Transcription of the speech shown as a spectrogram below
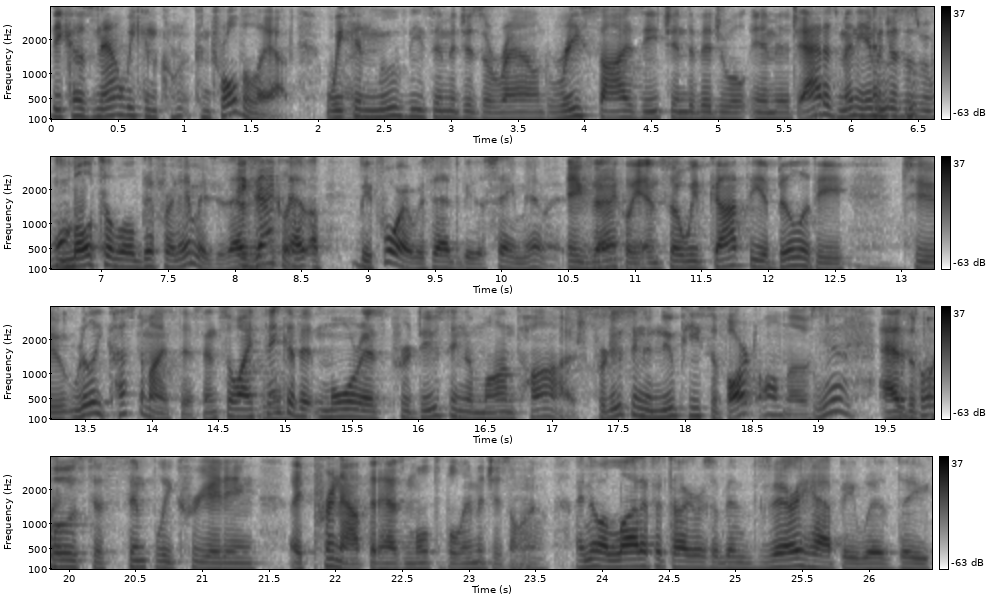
because now we can control the layout. We can move these images around, resize each individual image, add as many images and as we want. Multiple different images. As exactly. uh, before, it was had to be the same image. Exactly. And so we've got the ability to really customize this. And so I think yeah. of it more as producing a montage, producing a new piece of art almost, yeah, as opposed point. to simply creating a printout that has multiple images on yeah. it. I know a lot of photographers have been very happy with the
